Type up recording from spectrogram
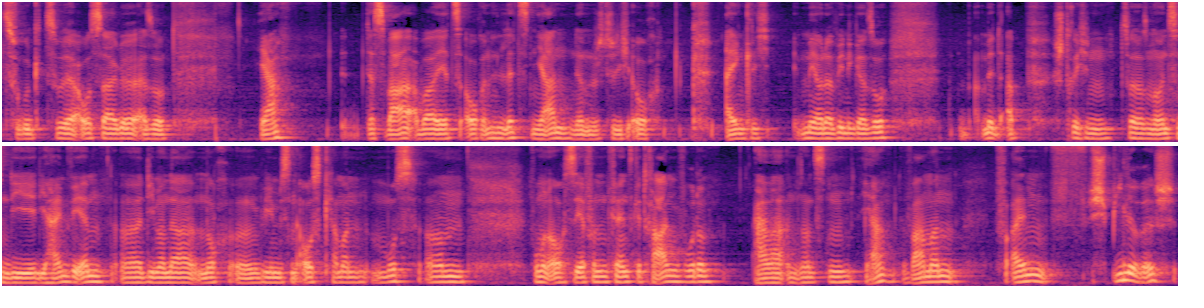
zurück zu der Aussage, also ja, das war aber jetzt auch in den letzten Jahren ja, natürlich auch eigentlich mehr oder weniger so. Mit Abstrichen 2019 die, die Heim-WM, äh, die man da noch irgendwie ein bisschen ausklammern muss, ähm, wo man auch sehr von den Fans getragen wurde. Aber ansonsten, ja, war man vor allem spielerisch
